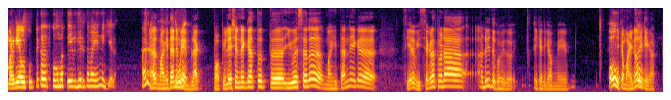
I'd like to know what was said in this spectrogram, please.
මර්ගේ අවුට්ට එක කොහොමත් ඒ විදිරතම එන්න කියලා. මහිතන මේ බ්ලක් පොපිලේෂන් එක ගත්තොත් යවල මහිතන්නේ එක සියට විස්සකටත් වඩා අඩුයිද කොහෙද? එකනිකම් මේ ඕක මයිනෝට එකක්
